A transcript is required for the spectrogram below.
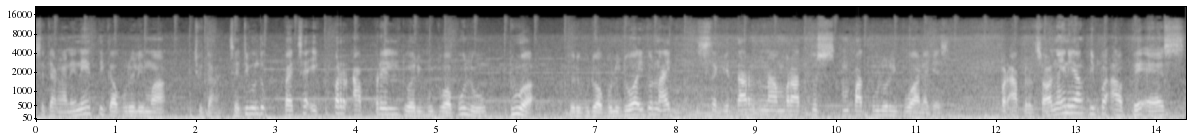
sedangkan ini 35 juta jadi untuk PCX per April 2022 2022 itu naik sekitar 640 ribuan ya guys per April. Soalnya ini yang tipe ABS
